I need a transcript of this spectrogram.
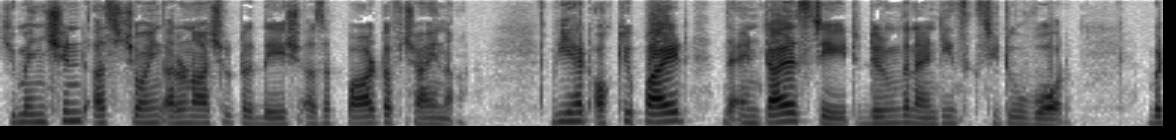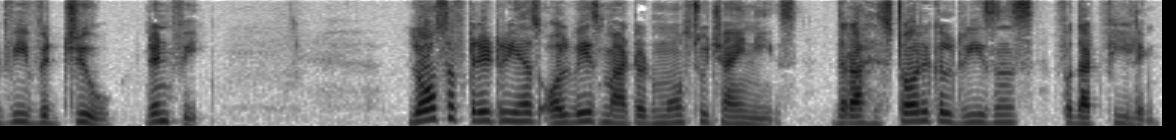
You mentioned us showing Arunachal Pradesh as a part of China. We had occupied the entire state during the 1962 war, but we withdrew, didn't we? Loss of territory has always mattered most to Chinese. There are historical reasons for that feeling.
